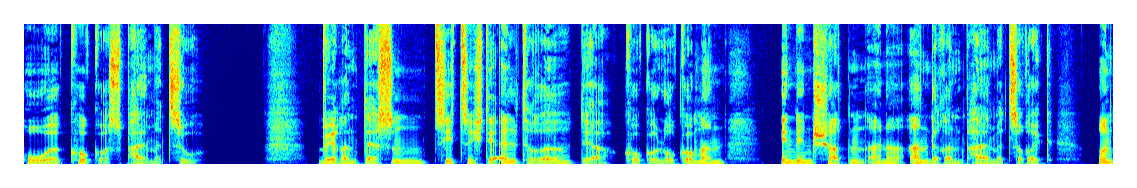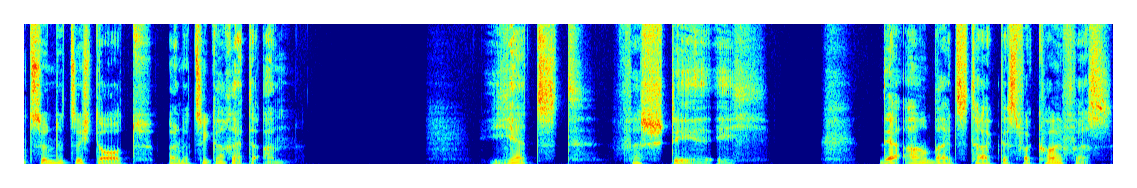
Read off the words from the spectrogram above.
hohe Kokospalme zu. Währenddessen zieht sich der Ältere, der Kokolokomann, in den Schatten einer anderen Palme zurück und zündet sich dort eine Zigarette an. Jetzt verstehe ich. Der Arbeitstag des Verkäufers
